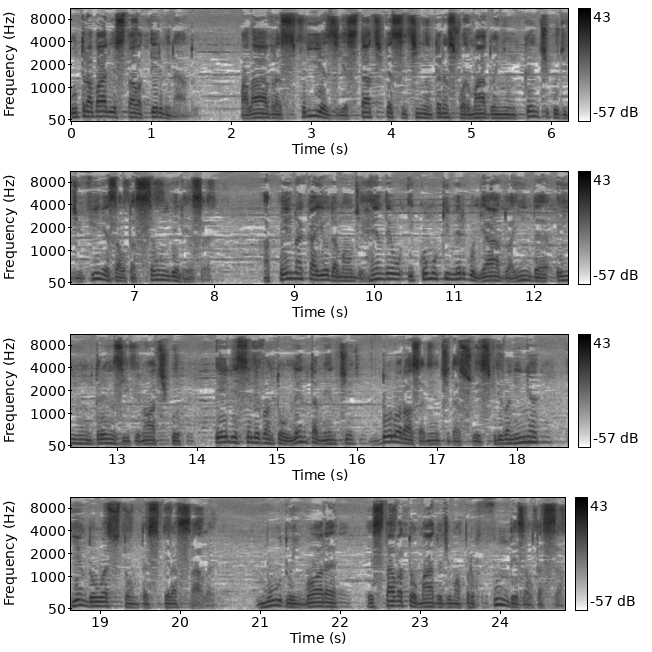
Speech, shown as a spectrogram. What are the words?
o trabalho estava terminado. Palavras frias e estáticas se tinham transformado em um cântico de divina exaltação e beleza. A pena caiu da mão de Handel e, como que mergulhado ainda em um transe hipnótico, ele se levantou lentamente, dolorosamente da sua escrivaninha e andou às tontas pela sala. Mudo, embora, estava tomado de uma profunda exaltação.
